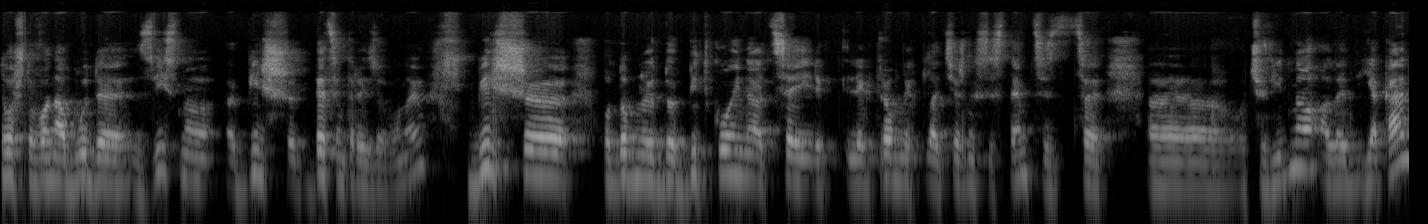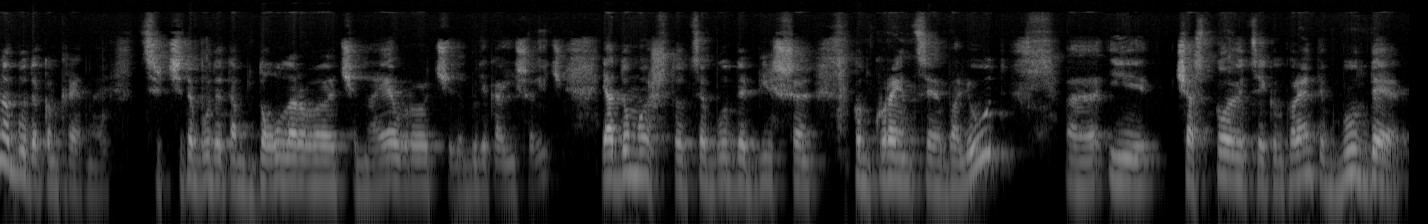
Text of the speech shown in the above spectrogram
То, що вона буде, звісно, більш децентралізованою, більш е, подобною до біткоїна, це електронних платіжних систем. Це, це е, очевидно, але яка вона буде конкретною? Чи, чи це буде там доларова, чи на євро, чи будь-яка інша річ? Я думаю, що це буде більше конкуренція валют, е, і частковою цієї конкуренти буде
